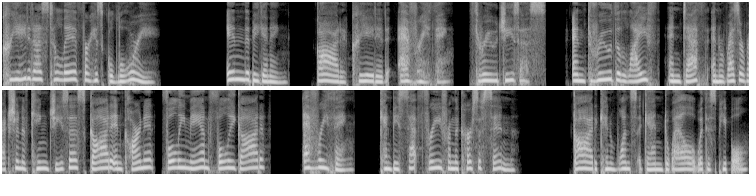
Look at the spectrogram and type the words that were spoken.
created us to live for his glory. In the beginning, God created everything through Jesus. And through the life and death and resurrection of King Jesus, God incarnate, fully man, fully God, everything can be set free from the curse of sin. God can once again dwell with his people.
